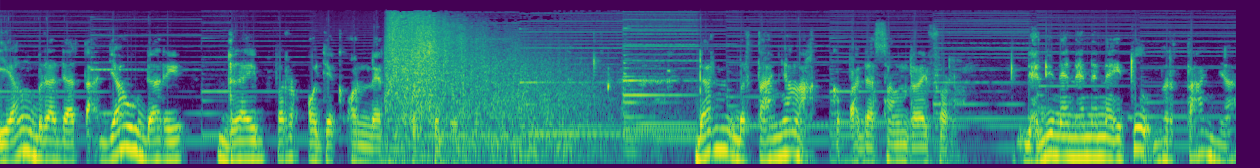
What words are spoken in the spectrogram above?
yang berada tak jauh dari driver ojek online tersebut. Dan bertanyalah kepada sang driver. Jadi nenek-nenek itu bertanya,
